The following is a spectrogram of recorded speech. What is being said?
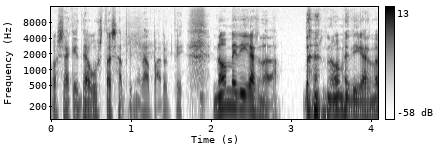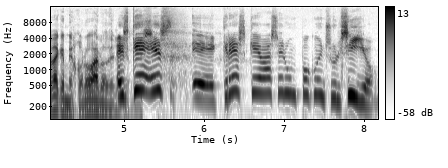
O sea, que te gusta esa primera parte. No me digas nada. No me digas nada que mejoró a lo del Es que es. eh, ¿Crees que va a ser un poco insulsillo?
